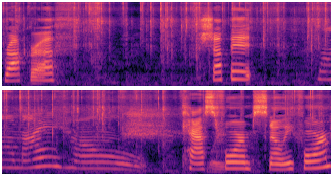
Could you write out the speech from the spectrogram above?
Rockruff, Shuppet, Mom, I hope. Cast Wait. Form, Snowy Form,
